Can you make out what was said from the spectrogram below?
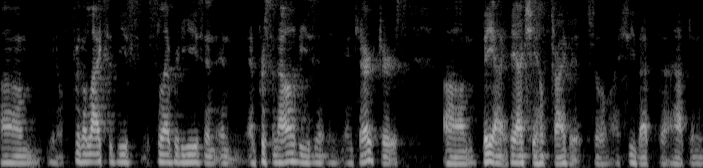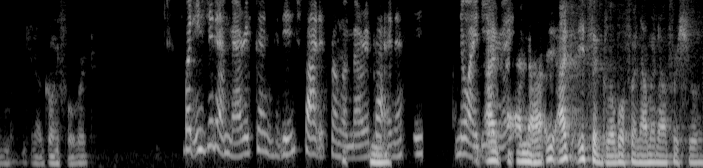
um, you know, for the likes of these celebrities and, and, and personalities and, and characters, um, they they actually help drive it. So I see that uh, happening, you know, going forward. But is it American? Did it started from America mm-hmm. NFT? No idea, I, right? I, I, it's a global phenomenon for sure.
